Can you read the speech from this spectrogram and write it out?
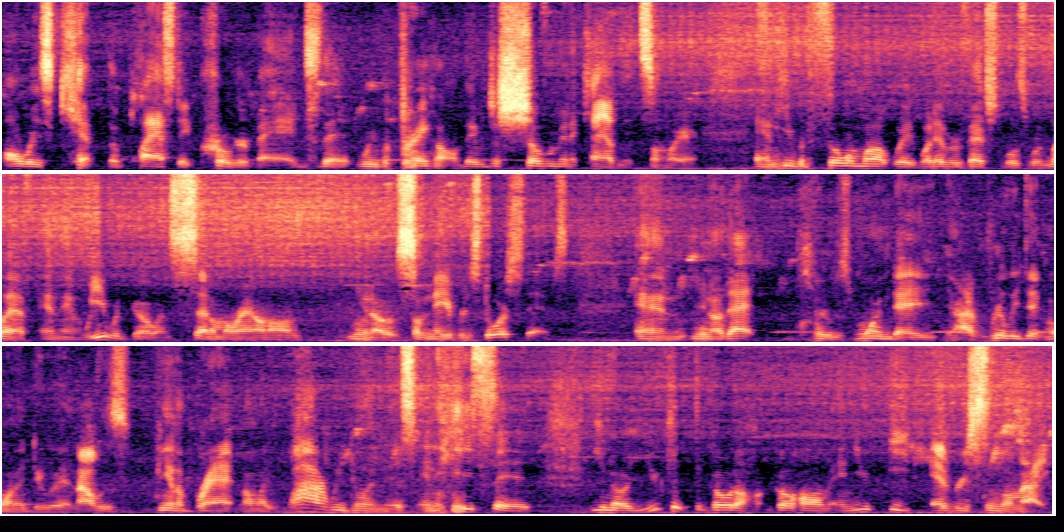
always kept the plastic Kroger bags that we would bring home. They would just shove them in a cabinet somewhere. And he would fill them up with whatever vegetables were left. And then we would go and set them around on, you know, some neighbors' doorsteps. And, you know, that there was one day you know, I really didn't want to do it, and I was being a brat, and I'm like, "Why are we doing this?" And he said, "You know, you get to go to go home and you eat every single night."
